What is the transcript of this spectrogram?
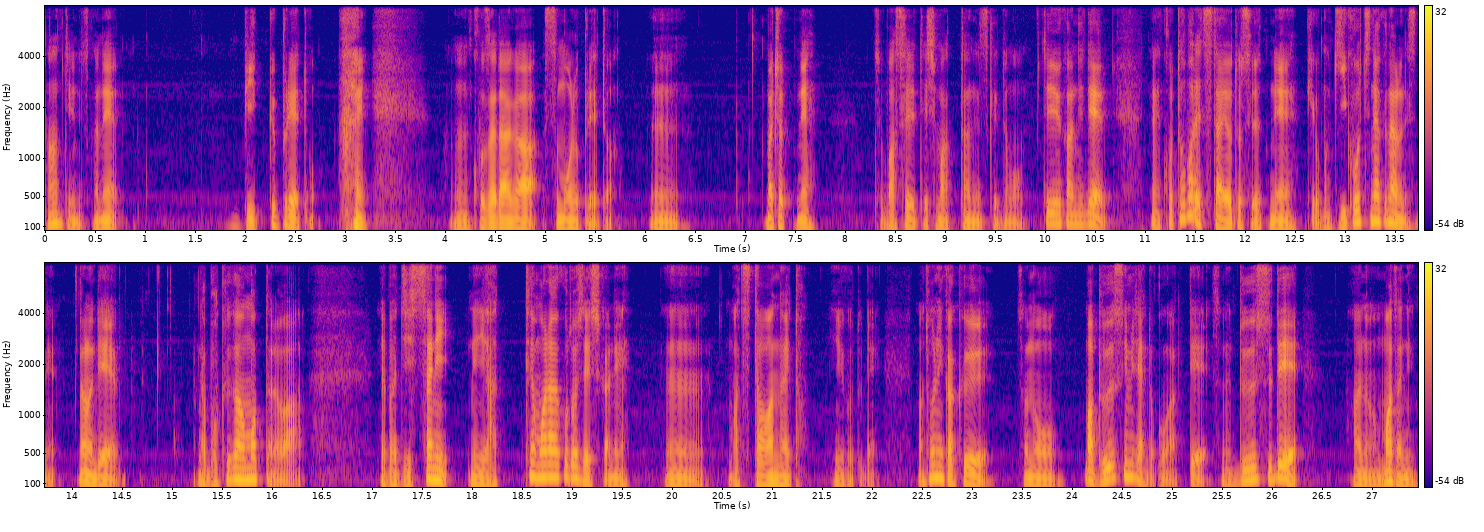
何て言うんですかね。ビッグプレート。はい。うん、小皿がスモールプレート。うん。まあちょっとね、ちょっと忘れてしまったんですけども。っていう感じで、ね、言葉で伝えようとするとね、結構もぎこちなくなるんですね。なので、僕が思ったのは、やっぱ実際にね、やってもらうことでしかね、うん、まあ、伝わんないということで、まあ、とにかく、その、まあ、ブースみたいなとこがあって、そのブースで、あの、まだね、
